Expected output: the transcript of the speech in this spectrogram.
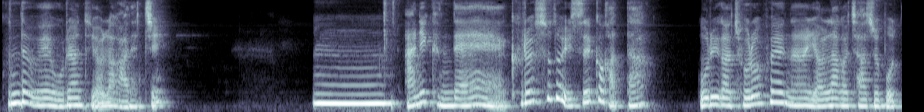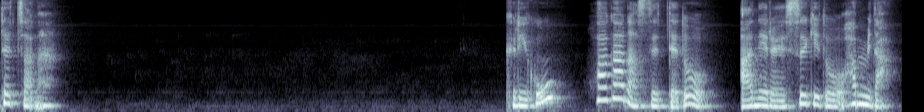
근데 왜 우리한테 연락 안 했지? 음, 아니, 근데 그럴 수도 있을 것 같다. 우리가 졸업 후에는 연락을 자주 못 했잖아. 그리고 화가 났을 때도 아니를 쓰기도 합니다.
